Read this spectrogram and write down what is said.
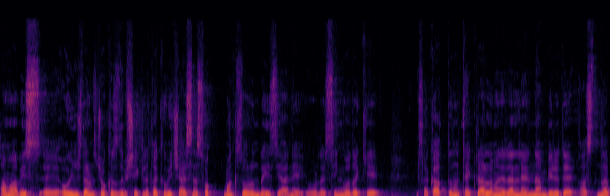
Ama biz e, oyuncularımızı çok hızlı bir şekilde takım içerisine sokmak zorundayız. Yani burada Singo'daki sakatlığının tekrarlama nedenlerinden biri de aslında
